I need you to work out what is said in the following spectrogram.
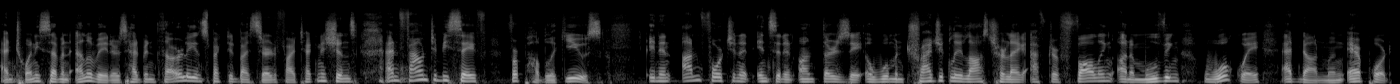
and 27 elevators had been thoroughly inspected by certified technicians and found to be safe for public use. In an unfortunate incident on Thursday, a woman tragically lost her leg after falling on a moving walkway at Don Mueang Airport.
